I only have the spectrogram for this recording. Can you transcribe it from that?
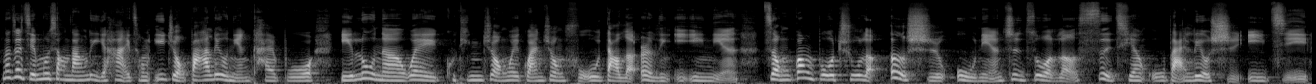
那这节目相当厉害，从一九八六年开播，一路呢为听众、为观众服务到了二零一一年，总共播出了二十五年，制作了四千五百六十一集。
